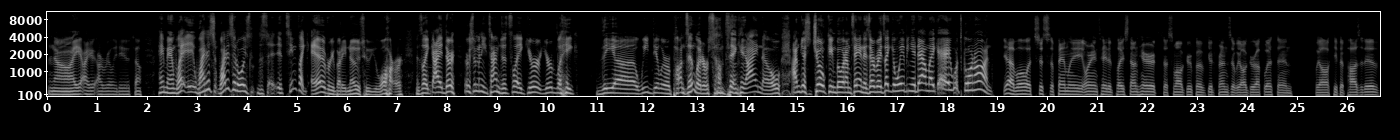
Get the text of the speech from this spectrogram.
No, I, I, I really do. So, hey, man, why why does why does it always? It seems like everybody knows who you are. It's like I there there's so many times it's like you're you're like the uh, weed dealer of Ponce Inlet or something. I know I'm just joking, but what I'm saying is everybody's like waving you down, like, hey, what's going on? Yeah, well, it's just a family orientated place down here. It's a small group of good friends that we all grew up with, and we all keep it positive,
